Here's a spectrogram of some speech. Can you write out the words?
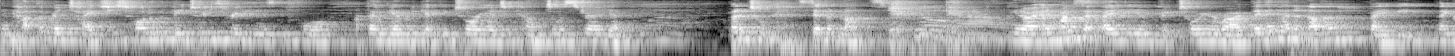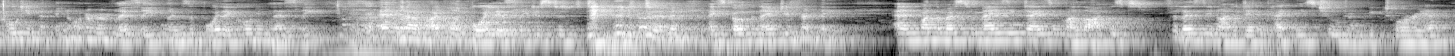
and cut the red tape. She's told it would be two to three years before they would be able to get Victoria to come to Australia. But it took seven months. Oh, wow. You know, and once that baby of Victoria arrived, they then had another baby. They called him in honour of Leslie, even though he was a boy. They called him Leslie, and um, I call him Boy Leslie just to determine they spelled the name differently. And one of the most amazing days in my life was for Leslie and I to dedicate these children, Victoria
